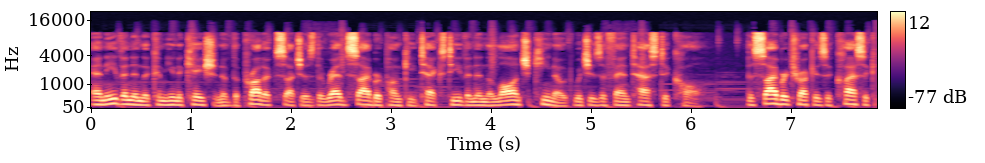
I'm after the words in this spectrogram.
and even in the communication of the product such as the red cyberpunky text even in the launch keynote which is a fantastic call. The Cybertruck is a classic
